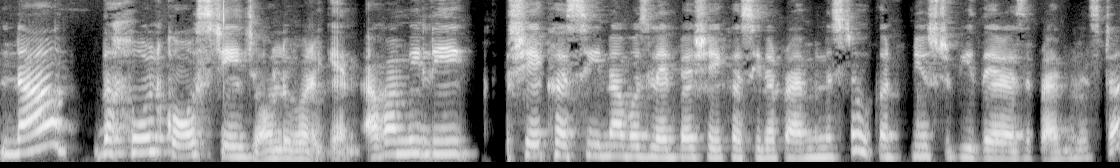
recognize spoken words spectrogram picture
Now the whole course changed all over again. Awami League Sheikh Hasina was led by Sheikh Hasina, Prime Minister, who continues to be there as the Prime Minister.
